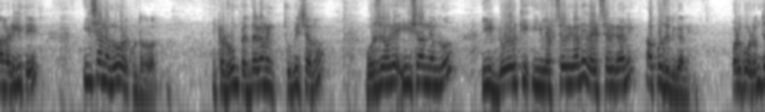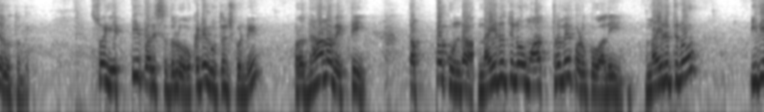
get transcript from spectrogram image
అని అడిగితే ఈశాన్యంలో పడుకుంటారు వాళ్ళు. ఇక్కడ రూమ్ పెద్దగా నేను చూపించాను. ఒరిజినల్గా ఈశాన్యంలో ఈ డోర్కి ఈ లెఫ్ట్ సైడ్ కానీ రైట్ సైడ్ కానీ ఆపోజిట్ కానీ పడుకోవడం జరుగుతుంది. సో ఎట్టి పరిస్థితుల్లో ఒకటే గుర్తుంచుకోండి ప్రధాన వ్యక్తి తప్పకుండా నైరుతిలో మాత్రమే పడుకోవాలి. నైరుతిలో ఇది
